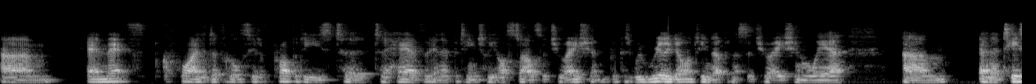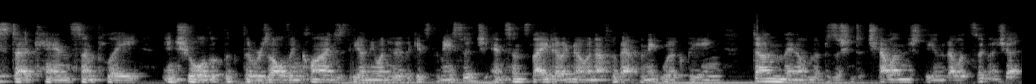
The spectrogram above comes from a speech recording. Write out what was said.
Um, and that's quite a difficult set of properties to, to have in a potentially hostile situation because we really don't want to end up in a situation where um, an attester can simply ensure that the, the, resolving client is the only one who ever gets the message. And since they don't know enough about the network being done, they're not in a position to challenge the invalid signature.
